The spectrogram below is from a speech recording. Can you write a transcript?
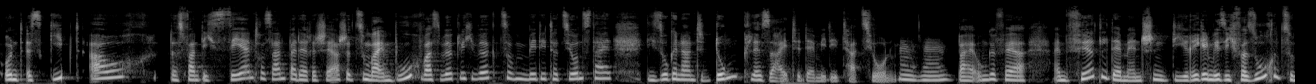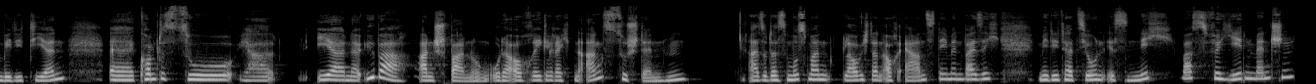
Und es gibt auch, das fand ich sehr interessant bei der Recherche zu meinem Buch, was wirklich wirkt zum Meditationsteil, die sogenannte dunkle Seite der Meditation. Mhm. Bei ungefähr einem Viertel der Menschen, die regelmäßig versuchen zu meditieren, äh, kommt es zu, ja, eher einer Überanspannung oder auch regelrechten Angstzuständen. Also das muss man, glaube ich, dann auch ernst nehmen bei sich. Meditation ist nicht was für jeden Menschen,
